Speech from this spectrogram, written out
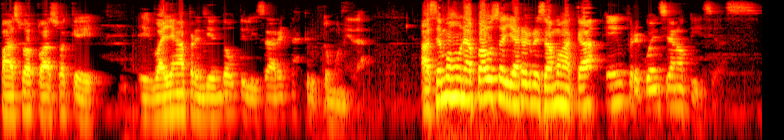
paso a paso a que eh, vayan aprendiendo a utilizar estas criptomonedas. Hacemos una pausa y ya regresamos acá en Frecuencia Noticias.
